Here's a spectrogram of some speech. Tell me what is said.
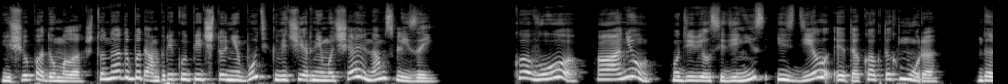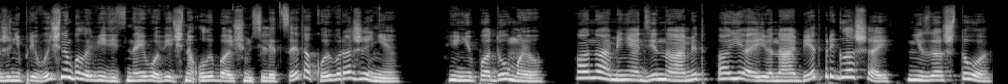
Еще подумала, что надо бы там прикупить что-нибудь к вечернему чаю нам с Лизой. «Кого? Аню?» – удивился Денис и сделал это как-то хмуро. Даже непривычно было видеть на его вечно улыбающемся лице такое выражение. «И не подумаю. Она меня динамит, а я ее на обед приглашай? Ни за что!»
